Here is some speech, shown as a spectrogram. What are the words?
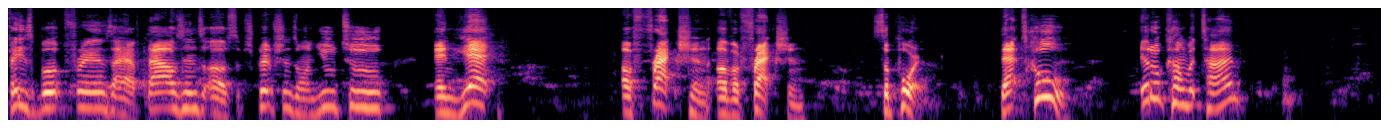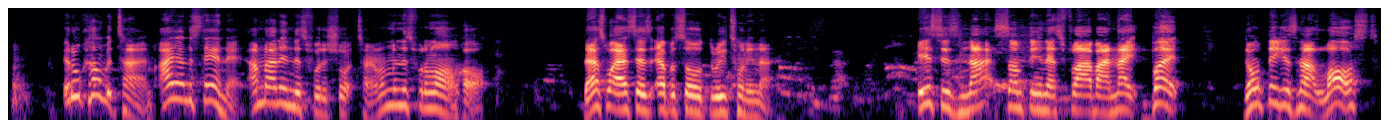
Facebook friends, I have thousands of subscriptions on YouTube, and yet a fraction of a fraction support. That's cool. It'll come with time. It'll come with time. I understand that. I'm not in this for the short term. I'm in this for the long haul. That's why it says episode 329. This is not something that's fly by night, but don't think it's not lost.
